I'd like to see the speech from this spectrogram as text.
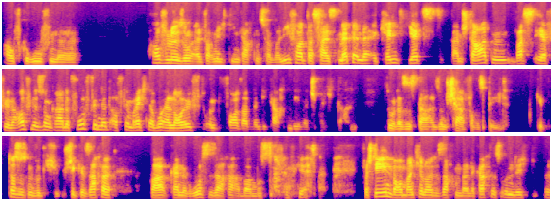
aufgerufene Auflösung einfach nicht den Kartenserver liefert. Das heißt, Mapender erkennt jetzt beim Starten, was er für eine Auflösung gerade vorfindet auf dem Rechner, wo er läuft und fordert dann die Karten dementsprechend an. So dass es da also ein schärferes Bild gibt. Das ist eine wirklich schicke Sache. War keine große Sache, aber muss man erstmal verstehen, warum manche Leute sagen, meine Karte ist undicht, äh,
